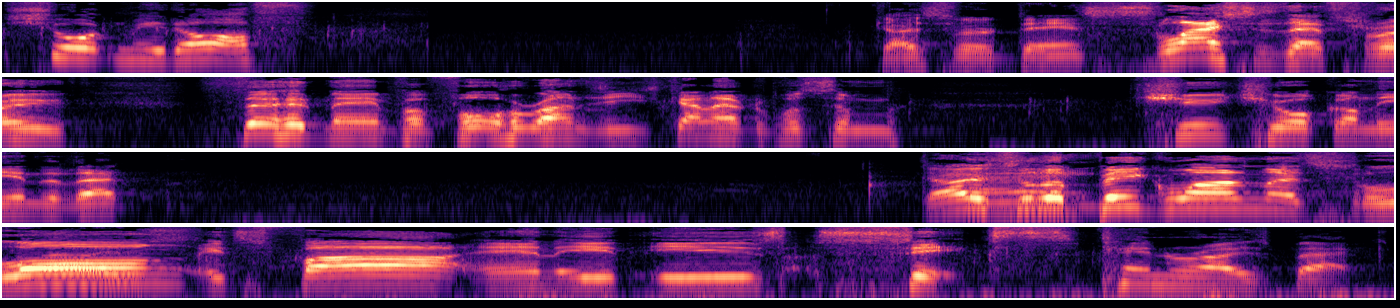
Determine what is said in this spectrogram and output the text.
short mid off. Goes for a dance, slashes that through. Third man for four runs. He's going to have to put some cue chalk on the end of that. Goes Dang. to the big one. It's long, it's far, and it is six. Ten rows back.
